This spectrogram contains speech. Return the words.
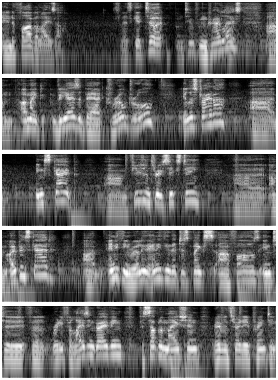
and a fiber laser. So let's get to it. I'm Tim from Crowdlays. Um, I make videos about Corel Draw, Illustrator, Inkscape, um, Fusion 360, uh, um, OpenSCAD, um, anything really, anything that just makes uh, files into for ready for laser engraving, for sublimation, or even 3D printing.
